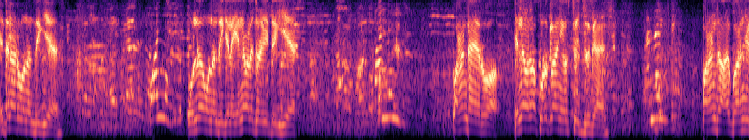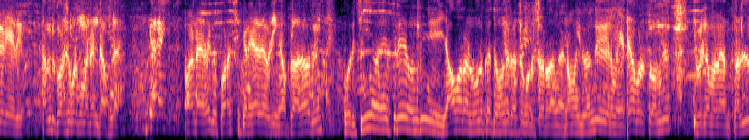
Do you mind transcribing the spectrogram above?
எத்தனை ஆடு கொண்டு வந்திருக்கீங்க ஒண்ணு ஒண்ணுதான் கொண்டு வந்திருக்கீங்க என்ன வேலை சொல்லிட்டு இருக்கீங்க பன்னெண்டு. பன்னெண்டாயிரம் ரூபா. என்ன வேலை கொடுக்கலாம்னு யோசிச்சு வச்சிருக்க? பன்னெண்டு அது குறைஞ்சு கிடையாது. தம்பி குறைச்சு கொடுக்க மாட்டேன்ட்டாப்ல பன்னெண்டாயிரத்துக்கு குறைச்சி கிடையாது அப்படிங்காப்புல. அதாவது ஒரு சின்ன வயசுலயே வந்து வியாபார நுணுக்கத்தை வந்து கற்றுக் கொடுத்துட்றாங்க. நம்ம இது வந்து நம்ம எட்டயபுரத்தில் வந்து இப்படி நம்ம நல்ல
